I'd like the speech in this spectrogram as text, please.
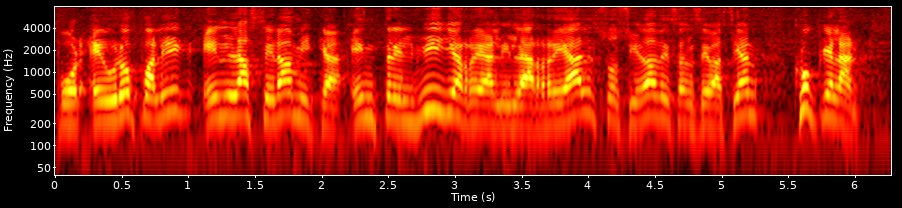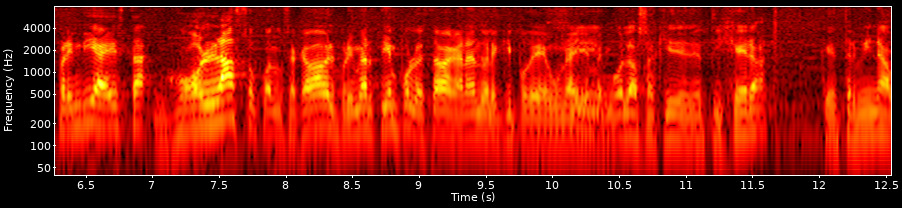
por Europa League en la cerámica entre el Villarreal y la Real Sociedad de San Sebastián. Coquelán prendía esta golazo cuando se acababa el primer tiempo, lo estaba ganando el equipo de Unai Sí, un golazo aquí de, de tijera que termina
